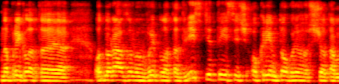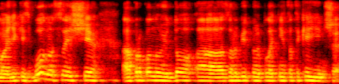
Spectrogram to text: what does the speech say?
наприклад, е, одноразова виплата 200 тисяч, окрім того, що там е, якісь бонуси ще пропонують до заробітної платні та таке інше.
